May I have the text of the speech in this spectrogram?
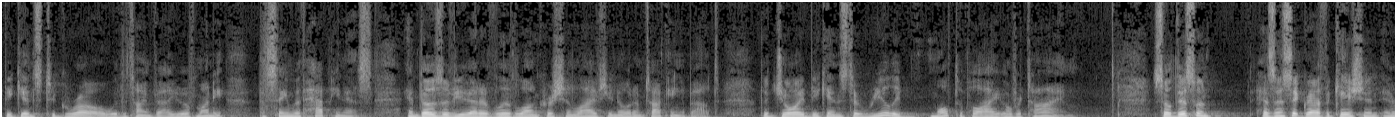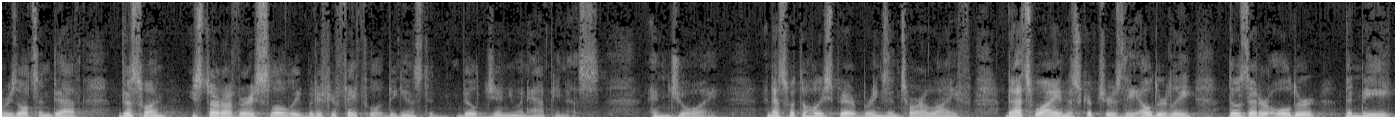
begins to grow with the time value of money. The same with happiness. And those of you that have lived long Christian lives, you know what I'm talking about. The joy begins to really multiply over time. So this one has instant gratification and results in death. This one, you start off very slowly, but if you're faithful, it begins to build genuine happiness and joy. And that's what the Holy Spirit brings into our life. That's why in the scriptures, the elderly, those that are older than me,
